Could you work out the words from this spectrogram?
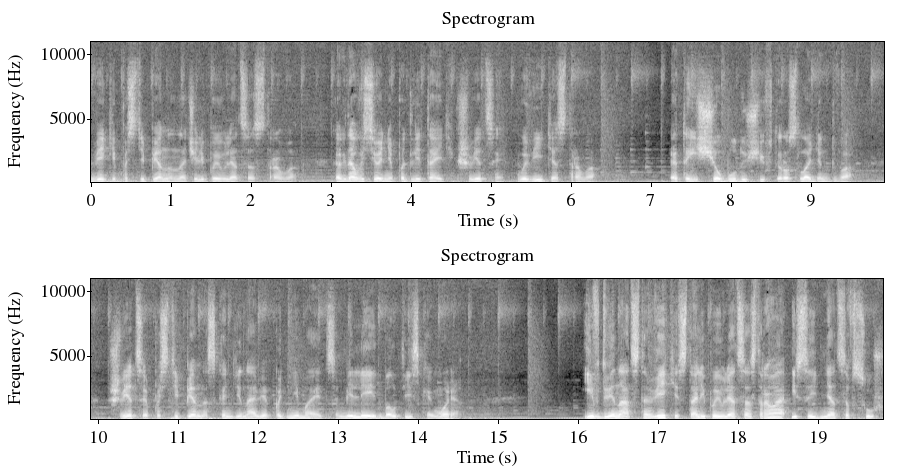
веке постепенно начали появляться острова. Когда вы сегодня подлетаете к Швеции, вы видите острова. Это еще будущий Рослагин-2. Швеция постепенно, Скандинавия поднимается, мелеет Балтийское море. И в 12 веке стали появляться острова и соединяться в сушу.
